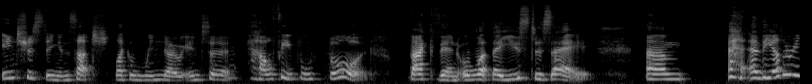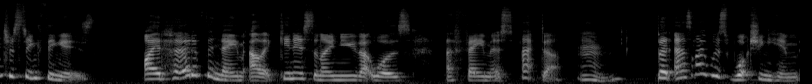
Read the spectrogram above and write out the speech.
interesting and such like a window into how people thought back then or what they used to say. Um, and the other interesting thing is, I had heard of the name Alec Guinness and I knew that was a famous actor. Mm. But as I was watching him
